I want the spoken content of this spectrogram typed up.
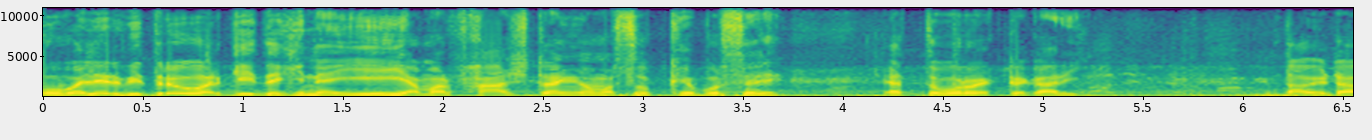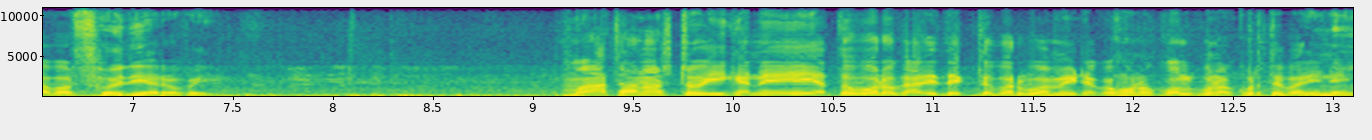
মোবাইলের ভিতরেও আর কি দেখি নাই। এই আমার ফার্স্ট টাইম আমার চোখে পড়ছে এত বড় একটা গাড়ি। তাও এটা আবার সৌদি আরবে। মাথা নষ্ট, এইখানে এত বড় গাড়ি দেখতে পারব আমি, এটা কখনো কল্পনা করতে পারি নাই।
